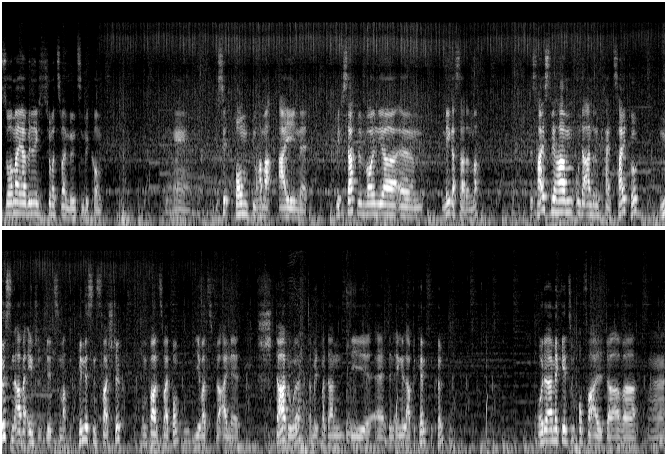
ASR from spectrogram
So haben wir ja wenigstens schon mal zwei Münzen bekommen. Nee. Bomben haben wir eine. Wie gesagt, wir wollen ja ähm, Megastar dann machen. Das heißt, wir haben unter anderem keinen Zeitdruck, müssen aber Angel Blitz machen. Mindestens zwei Stück und bauen zwei Bomben, jeweils für eine Statue, damit wir dann die, äh, den Engel auch bekämpfen können. Oder wir gehen zum Opferalter, aber äh,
